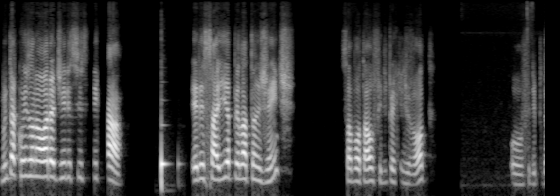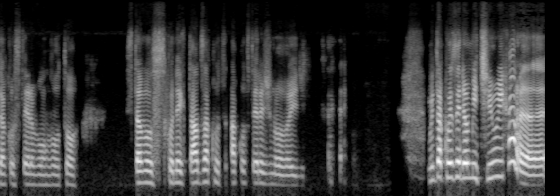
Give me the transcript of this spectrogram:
Muita coisa na hora de ele se explicar. Ele saía pela tangente. Só botar o Felipe aqui de volta. O Felipe da Costeira, bom, voltou. Estamos conectados à costeira de novo aí. muita coisa ele omitiu e, cara,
